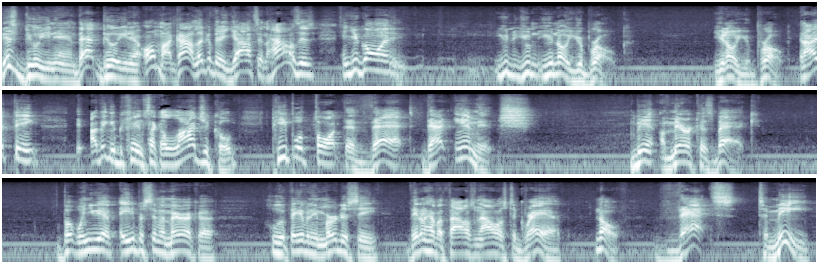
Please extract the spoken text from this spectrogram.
this billionaire and that billionaire. Oh my God, look at their yachts and houses, and you're going, you you you know you're broke. You know you're broke. And I think I think it became psychological. People thought that that that image meant America's back. But when you have 80% of America who, if they have an emergency, they don't have a $1,000 to grab, no, that's, to me,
